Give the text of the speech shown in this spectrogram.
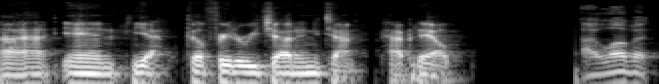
Uh, and yeah, feel free to reach out anytime. Happy to help. I love it.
